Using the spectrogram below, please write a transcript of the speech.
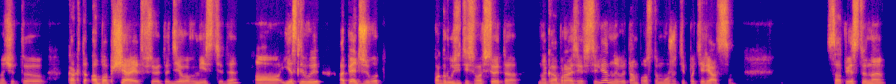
значит, э, как-то обобщает все это дело вместе, да. А если вы, опять же, вот погрузитесь во все это многообразие Вселенной, вы там просто можете потеряться. Соответственно,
